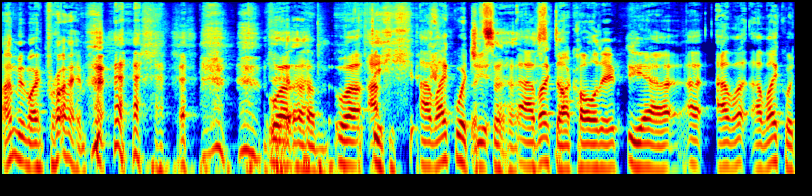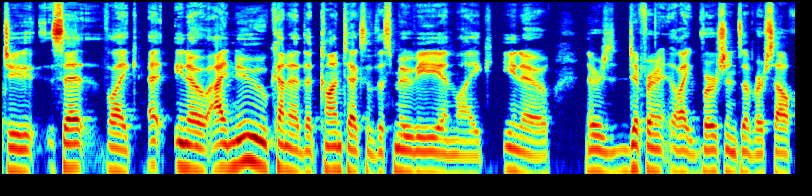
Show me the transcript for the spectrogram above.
I'm in my prime. well, Um, well, I, I like what you. uh, I like Doc Holliday. Yeah, I, I, I like what you said. Like, uh, you know, I knew kind of the context of this movie, and like, you know, there's different like versions of herself,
